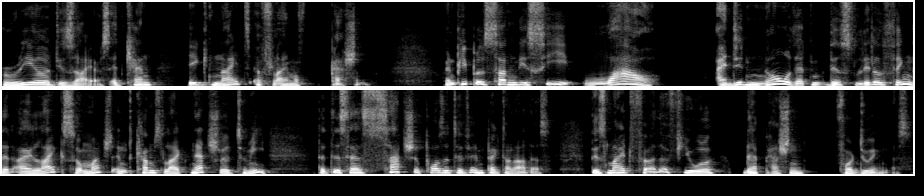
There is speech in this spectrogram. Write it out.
real desires. It can ignite a flame of passion. When people suddenly see, wow, I didn't know that this little thing that I like so much and comes like natural to me, that this has such a positive impact on others. This might further fuel their passion for doing this.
